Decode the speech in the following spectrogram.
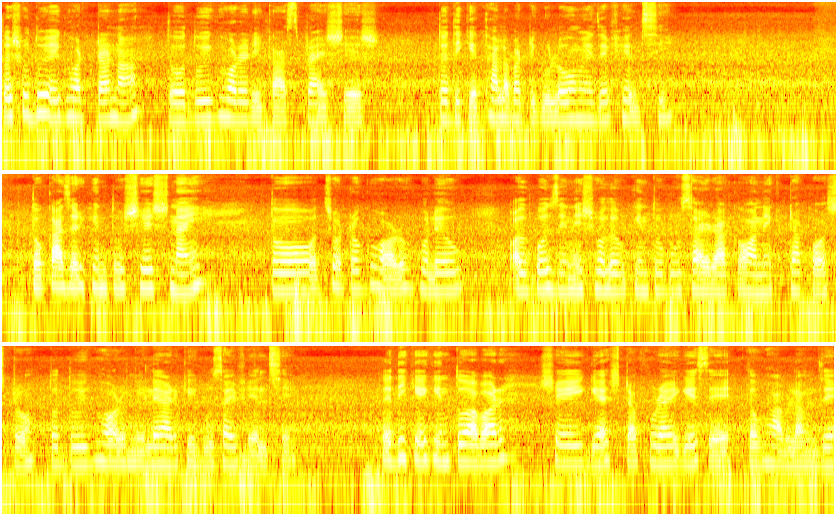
তো শুধু এই ঘরটা না, তো দুই ঘরেরই কাজ প্রায় শেষ। তো এদিকে থালাবাটিগুলোও মেজে ফেলছি। তো কাজের কিন্তু শেষ নাই। তো ছোট ঘর হলেও, অল্প জিনিস হলেও কিন্তু গুছাই রাখা অনেকটা কষ্ট। তো দুই ঘর মিলে আর কি গুছাই ফেলছে। এদিকে কিন্তু আবার সেই গ্যাসটা ফুরাই গেছে, তো ভাবলাম যে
